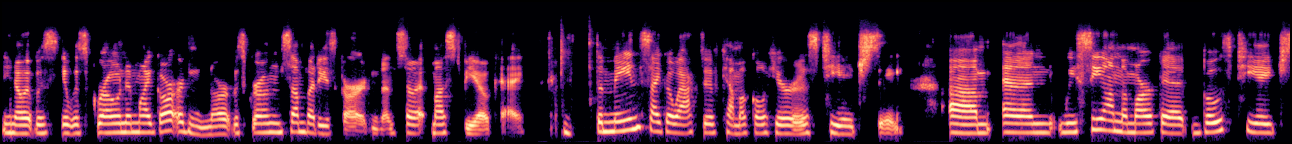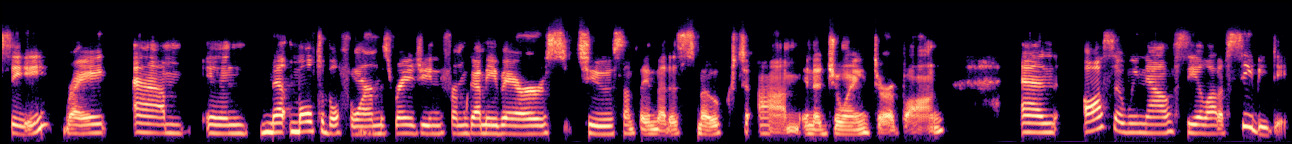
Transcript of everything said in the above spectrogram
you know it was it was grown in my garden or it was grown in somebody's garden and so it must be okay the main psychoactive chemical here is THC. Um, and we see on the market both THC, right, um, in multiple forms, ranging from gummy bears to something that is smoked um, in a joint or a bong. And also, we now see a lot of CBD.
